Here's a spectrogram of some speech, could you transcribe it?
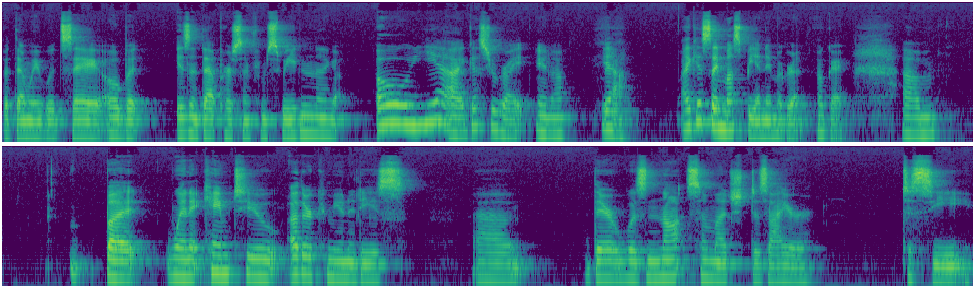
but then we would say, "Oh, but isn't that person from Sweden?" And go, "Oh, yeah, I guess you're right. You know, yeah, I guess they must be an immigrant." Okay, um, but when it came to other communities, uh, there was not so much desire to see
